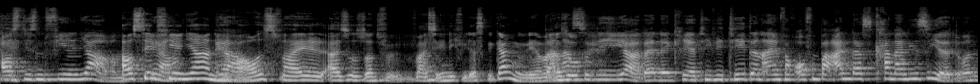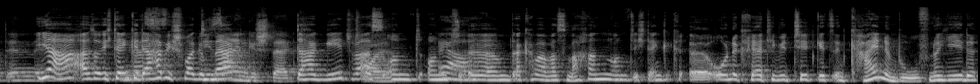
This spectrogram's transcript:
Aus diesen vielen Jahren. Aus den ja. vielen Jahren ja. heraus, weil, also sonst weiß ich nicht, wie das gegangen wäre. Dann also, hast du die, ja, deine Kreativität dann einfach offenbar anders kanalisiert und in, in ja, also ich denke, da habe ich schon mal gemerkt, da geht was Toll. und, und ähm, da kann man was machen. Und ich denke, äh, ohne Kreativität geht's in keinem Beruf. Ne? Jede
